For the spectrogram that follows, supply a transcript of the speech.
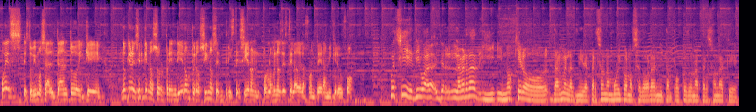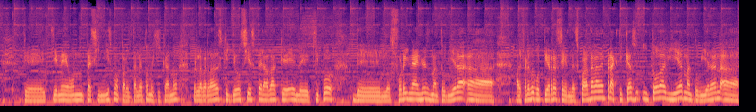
pues estuvimos al tanto y que no quiero decir que nos sorprendieron, pero sí nos entristecieron, por lo menos de este lado de la frontera, mi querido Fo. Pues sí, digo, la verdad, y, y no quiero dármelas ni de persona muy conocedora, ni tampoco de una persona que, que tiene un pesimismo para el talento mexicano, pero la verdad es que yo sí esperaba que el equipo de los 49ers mantuviera a Alfredo Gutiérrez en la escuadra de prácticas y todavía mantuvieran a,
